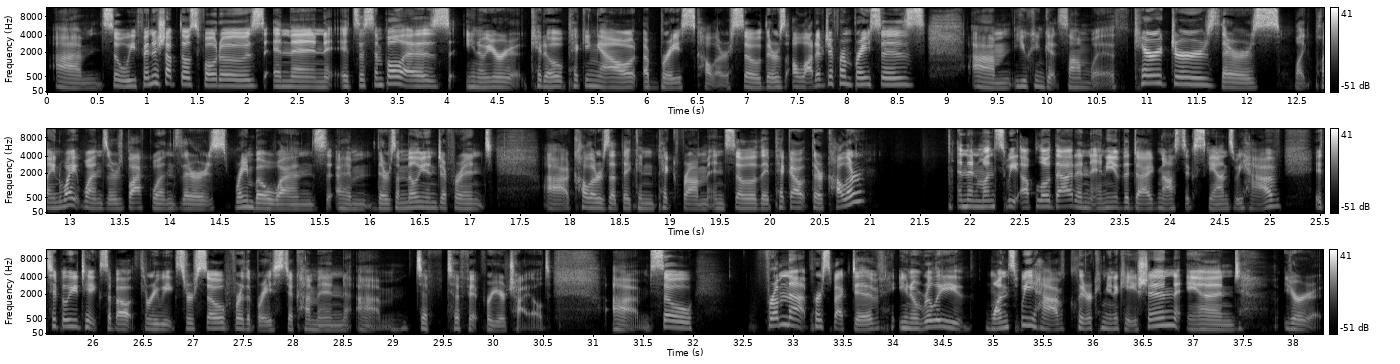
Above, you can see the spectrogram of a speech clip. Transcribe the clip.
um, so we finish up those photos and then it's as simple as you know your kiddo picking out a brace color so there's a lot of different braces um, you can get some with characters. There's like plain white ones, there's black ones, there's rainbow ones. Um, there's a million different uh, colors that they can pick from. And so they pick out their color. And then once we upload that and any of the diagnostic scans we have, it typically takes about three weeks or so for the brace to come in um, to, to fit for your child. Um, so from that perspective, you know, really once we have clear communication and your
